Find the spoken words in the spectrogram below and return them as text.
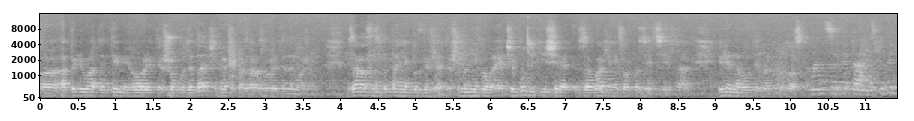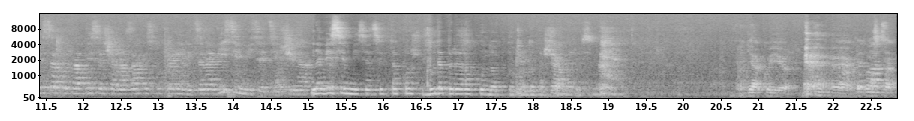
е, апелювати тим і говорити, що буде далі, ми поки зараз говорити не можемо. Зараз у нас питання по бюджету. Шановні колеги, чи будуть іще зауваження пропозиції? Так. Ірина Володимирівна, будь ласка. У мене запитання. 151 тисяча на захист України. Це на 8 місяців чи на На 8 місяців також буде перерахунок потім до 1 вересня. Дякую. Е, Будь ласка,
